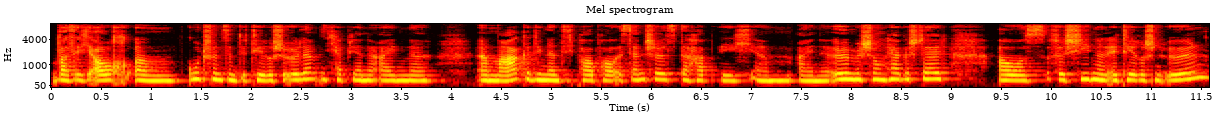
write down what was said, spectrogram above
was ich auch ähm, gut finde, sind ätherische Öle. Ich habe hier eine eigene äh, Marke, die nennt sich Pow Pow Essentials. Da habe ich ähm, eine Ölmischung hergestellt aus verschiedenen ätherischen Ölen,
